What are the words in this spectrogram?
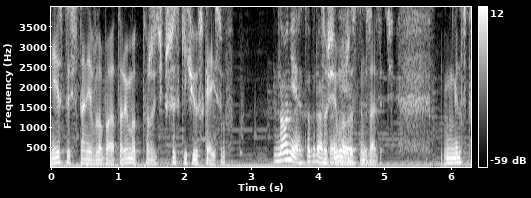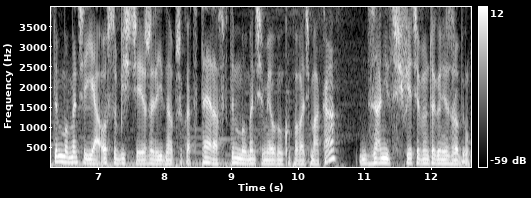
Nie jesteś w stanie w laboratorium odtworzyć wszystkich use case'ów. No nie, to prawda. Co się może z tym zadziać. Więc w tym momencie ja osobiście, jeżeli na przykład teraz, w tym momencie miałbym kupować Maca, za nic w świecie bym tego nie zrobił.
